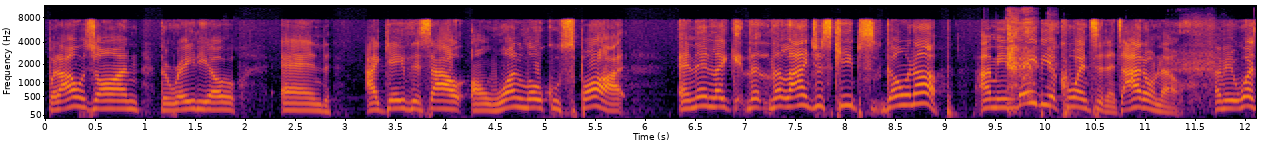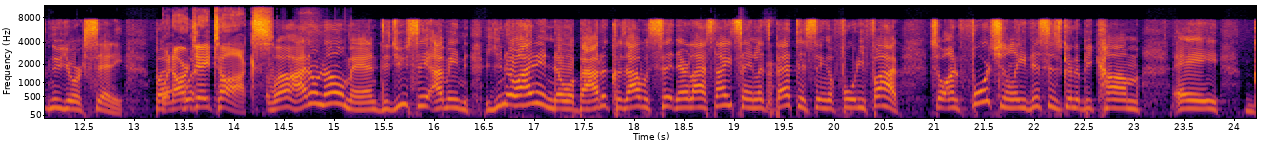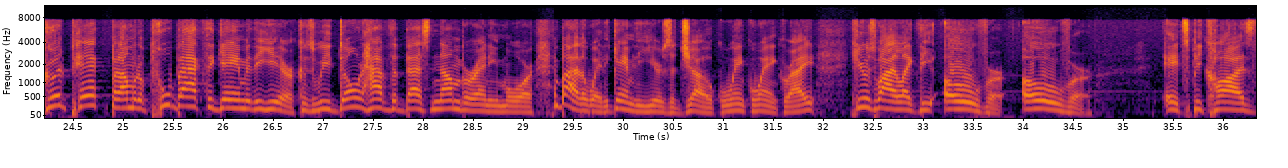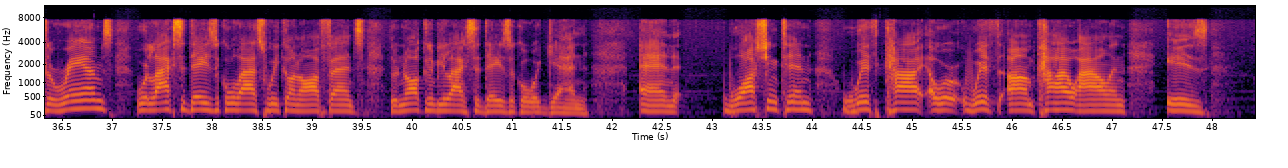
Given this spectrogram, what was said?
But I was on the radio and I gave this out on one local spot, and then like the, the line just keeps going up. I mean, maybe a coincidence. I don't know. I mean, it was New York City. But when RJ talks. Well, I don't know, man. Did you see? I mean, you know, I didn't know about it because I was sitting there last night saying, let's bet this thing at 45. So, unfortunately, this is going to become a good pick, but I'm going to pull back the game of the year because we don't have the best number anymore. And by the way, the game of the year is a joke. Wink, wink, right? Here's why I like the over, over. It's because the Rams were lackadaisical last week on offense. They're not going to be lackadaisical again. And Washington with Kyle or with um, Kyle Allen is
